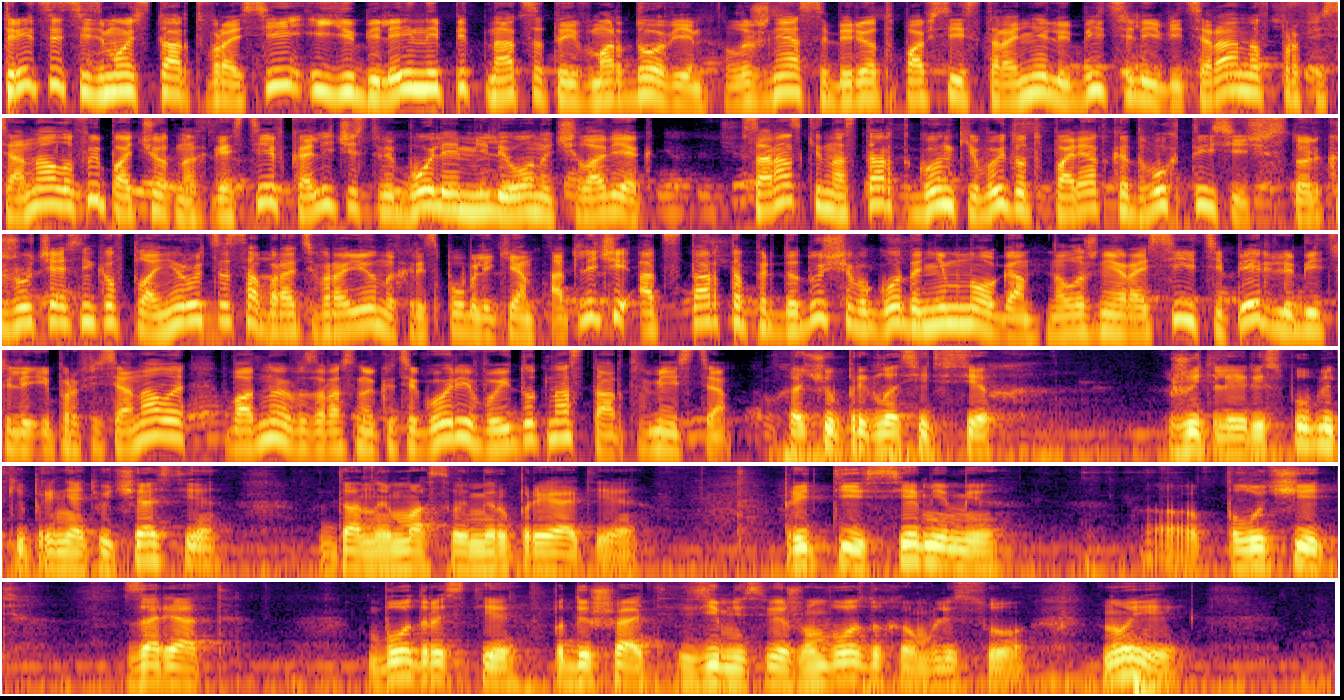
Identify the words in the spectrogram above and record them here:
37-й старт в России и юбилейный 15-й в Мордовии. Лыжня соберет по всей стране любителей, ветеранов, профессионалов и почетных гостей в количестве более миллиона человек. В Саранске на старт гонки выйдут порядка двух тысяч. Столько же участников планируется собрать в районах республики. Отличий от старта предыдущего года немного. На лыжне России теперь любители и профессионалы в одной возрастной категории выйдут на старт вместе. Хочу пригласить всех жителей республики принять участие данное массовое мероприятие, прийти с семьями, э, получить заряд бодрости, подышать зимним свежим воздухом в лесу. Ну и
